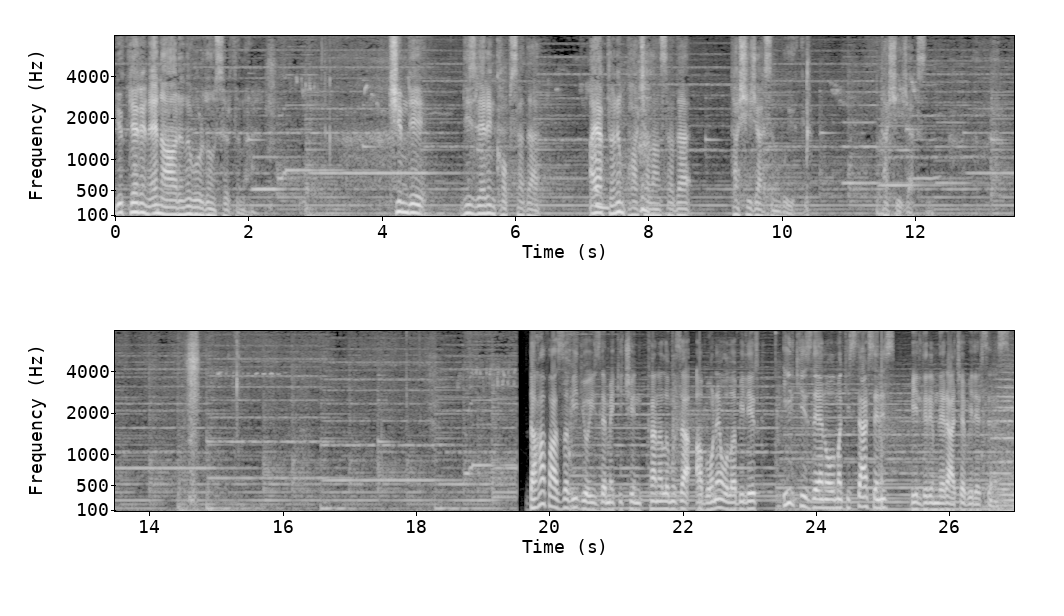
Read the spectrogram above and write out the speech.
Yüklerin en ağırını vurdun sırtına. Şimdi dizlerin kopsa da, ayakların parçalansa da taşıyacaksın bu yükü. Taşıyacaksın. Daha fazla video izlemek için kanalımıza abone olabilir, ilk izleyen olmak isterseniz bildirimleri açabilirsiniz.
